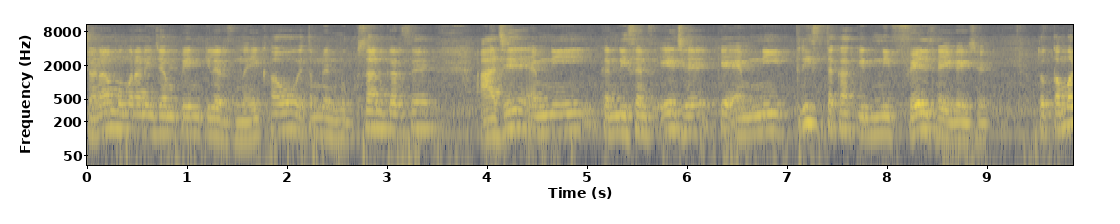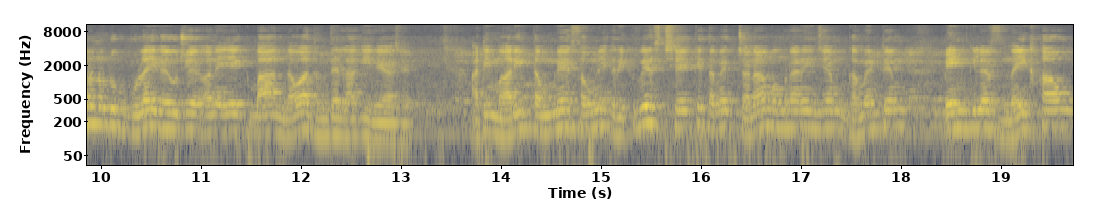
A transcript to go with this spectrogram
ચણા મમરાની જેમ પેઇન કિલર્સ નહીં ખાઓ, એ તમને નુકસાન કરશે. આજે એમની કન્ડિશન્સ એ છે કે એમની ત્રીસ ટકા કિડની ફેલ થઈ ગઈ છે. તો કમરનું દુઃખ ભૂલાઈ ગયું છે અને એક બા નવા ધંધે લાગી ગયા છે. આથી મારી તમને સૌને એક રિક્વેસ્ટ છે કે તમે ચણા મમરાની જેમ ગમે તેમ પેઇન કિલર્સ નહીં ખાઓ,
